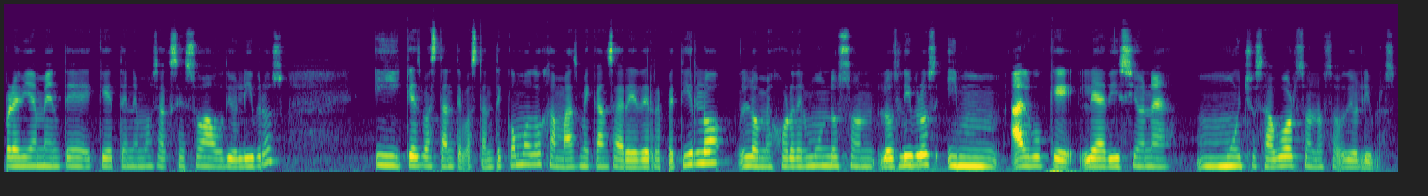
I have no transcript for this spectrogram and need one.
previamente que tenemos acceso a audiolibros y que es bastante, bastante cómodo. Jamás me cansaré de repetirlo. Lo mejor del mundo son los libros y algo que le adiciona mucho sabor son los audiolibros.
